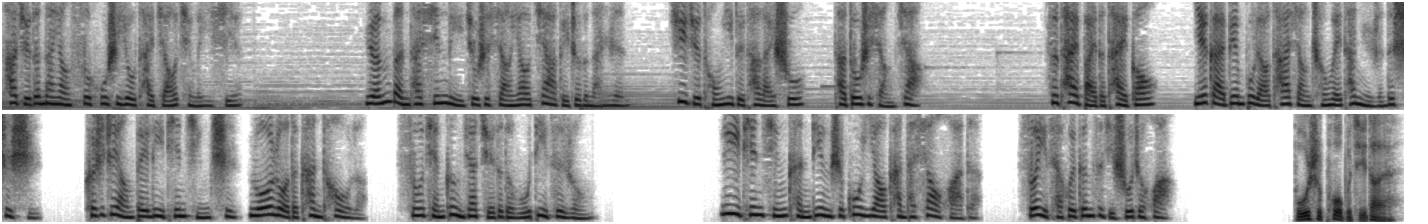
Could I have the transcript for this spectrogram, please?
他觉得那样似乎是又太矫情了一些。原本他心里就是想要嫁给这个男人。拒绝同意对他来说，他都是想嫁。姿态摆得太高，也改变不了他想成为他女人的事实。可是这样被厉天晴赤裸裸的看透了，苏浅更加觉得的无地自容。厉天晴肯定是故意要看他笑话的，所以才会跟自己说这话。不是迫不及待，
